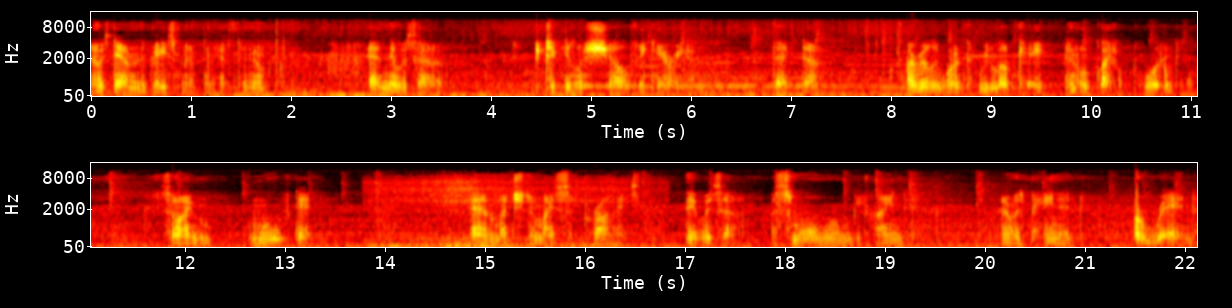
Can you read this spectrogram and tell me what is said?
I was down in the basement one afternoon, and there was a particular shelving area that uh, I really wanted to relocate, and it looked like a portable. So I moved it, and much to my surprise, there was a, a small room behind it, and it was painted a red.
